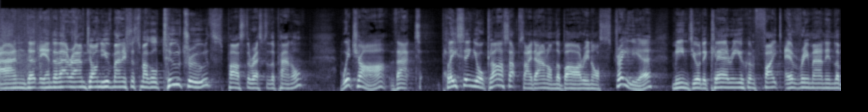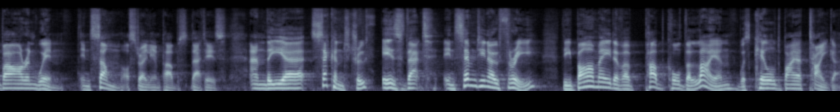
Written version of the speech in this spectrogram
And at the end of that round, John, you've managed to smuggle two truths past the rest of the panel, which are that placing your glass upside down on the bar in Australia means you're declaring you can fight every man in the bar and win. In some Australian pubs, that is. And the uh, second truth is that in 1703, the barmaid of a pub called the Lion was killed by a tiger.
